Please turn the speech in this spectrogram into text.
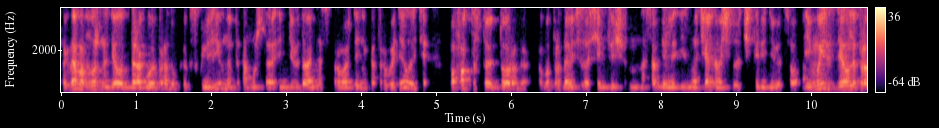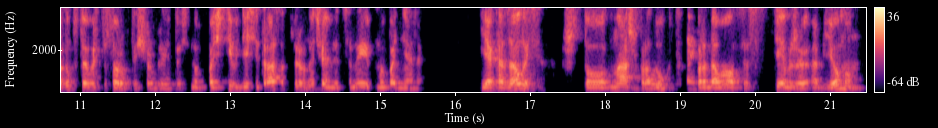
тогда вам нужно делать дорогой продукт, эксклюзивный, потому что индивидуальное сопровождение, которое вы делаете, по факту стоит дорого, а вы продаете за 7 тысяч, на самом деле изначально вообще за 4 900. И мы сделали продукт стоимостью 40 тысяч рублей, то есть ну, почти в 10 раз от первоначальной цены мы подняли. И оказалось, что наш продукт продавался с тем же объемом,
